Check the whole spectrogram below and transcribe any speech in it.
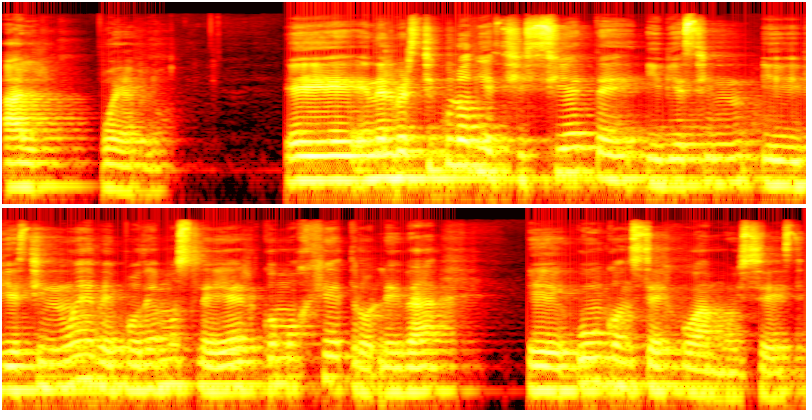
al pueblo. Eh, en el versículo 17 y 19 podemos leer cómo Jetro le da eh, un consejo a Moisés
